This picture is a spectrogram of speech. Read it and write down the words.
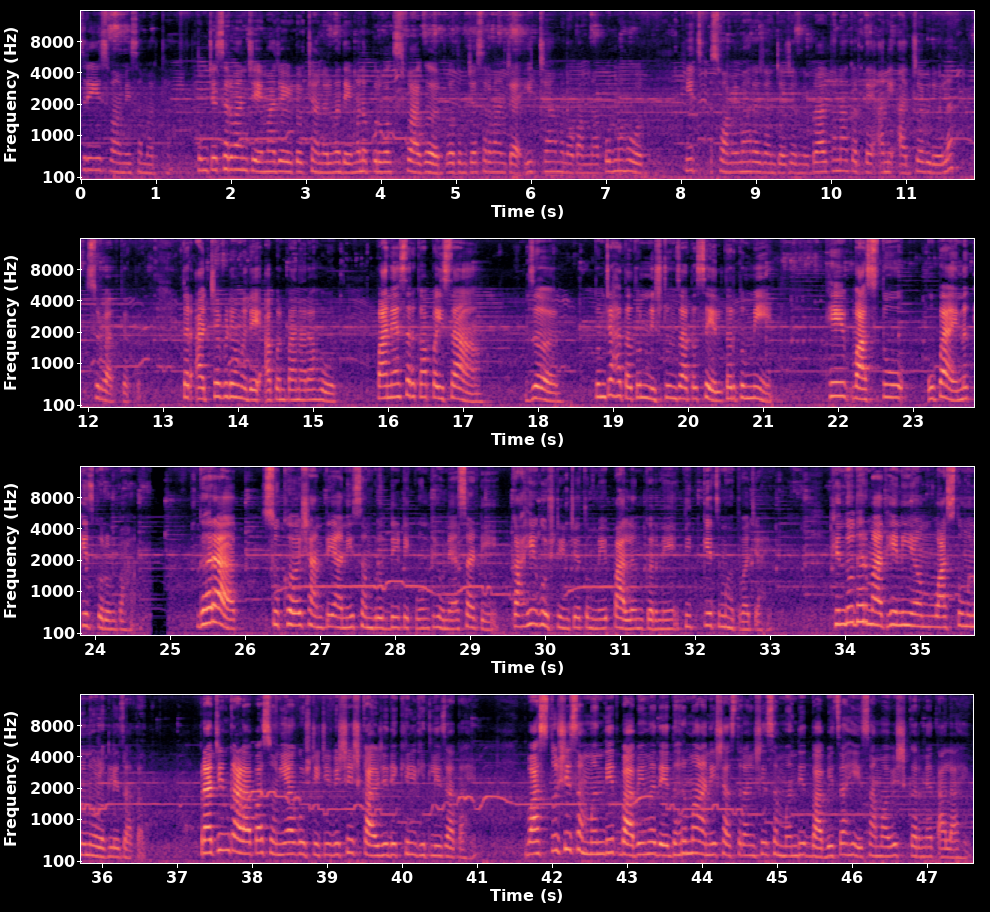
श्री स्वामी समर्थ. तुमचे सर्वांचे माझ्या यूट्यूब चॅनलमध्ये मनपूर्वक स्वागत व तुमच्या सर्वांच्या इच्छा मनोकामना पूर्ण होत हीच स्वामी महाराजांच्या चरणी प्रार्थना करते आणि आजच्या व्हिडिओला सुरुवात करते. तर आजच्या व्हिडिओमध्ये आपण पाहणार आहोत पाण्यासारखा पैसा जर तुमच्या हातातून निष्ठून जात असेल तर तुम्ही हे वास्तू उपाय नक्कीच करून पहा. घरात सुख शांती आणि समृद्धी टिकवून ठेवण्यासाठी काही गोष्टींचे तुम्ही पालन करणे तितकेच महत्त्वाचे आहे. हिंदू धर्मात हे नियम वास्तू म्हणून ओळखले जातात. प्राचीन काळापासून या गोष्टीची विशेष काळजी देखील घेतली जात आहे. वास्तूशी संबंधित बाबीमध्ये धर्म आणि शास्त्रांशी संबंधित बाबीचाही समावेश करण्यात आला आहे.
